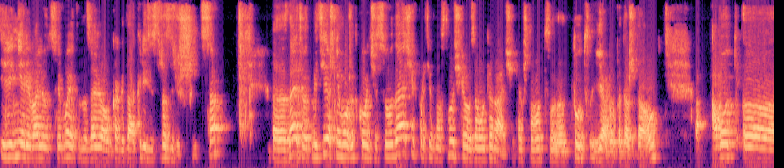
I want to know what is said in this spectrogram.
или не революции мы это назовем, когда кризис разрешится. Э, знаете, вот мятеж не может кончиться удачей, в противном случае его зовут иначе. Так что вот э, тут я бы подождал. А вот э,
